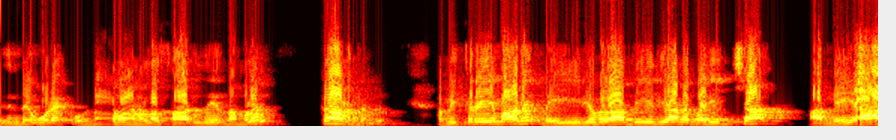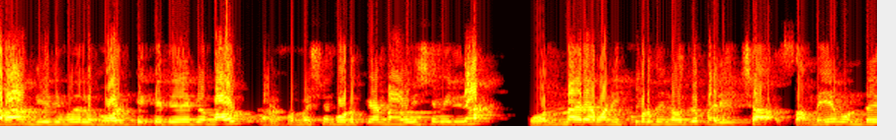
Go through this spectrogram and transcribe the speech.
ഇതിന്റെ കൂടെ ഉണ്ടാവാനുള്ള സാധ്യതയും നമ്മൾ കാണുന്നുണ്ട്. അപ്പൊ ഇത്രയുമാണ്. മെയ് ഇരുപതാം തീയതിയാണ് പരീക്ഷ. മെയ് ആറാം തീയതി മുതൽ ഹോൾ ടിക്കറ്റ് ലഭ്യമാവും. കൺഫർമേഷൻ കൊടുക്കേണ്ട ആവശ്യമില്ല. ഒന്നര മണിക്കൂർ നിങ്ങൾക്ക് പരീക്ഷ സമയമുണ്ട്.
